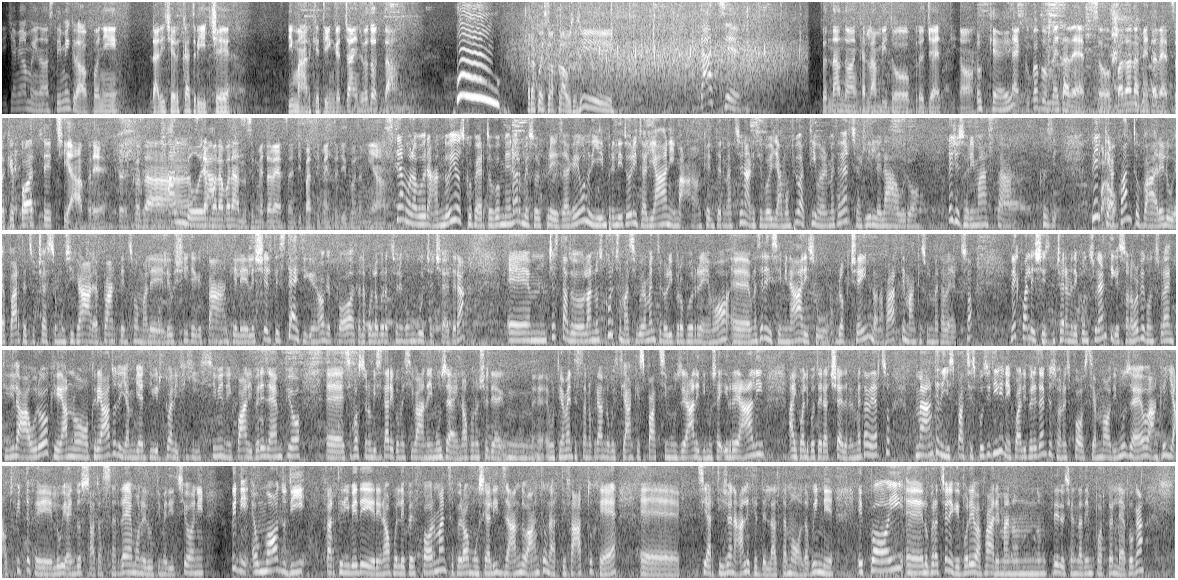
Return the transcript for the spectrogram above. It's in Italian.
Richiamiamo i nostri microfoni la ricercatrice di marketing già introdotta. Uh! Era questo l'applauso, sì! Grazie. Tornando anche all'ambito progetti, no? Ok. Ecco, proprio metaverso, parola metaverso, che porte ci apre? Per cosa Allora. stiamo lavorando sul metaverso nel Dipartimento di Economia? Stiamo lavorando. Io ho scoperto con mia enorme sorpresa che uno degli imprenditori italiani, ma anche internazionali se vogliamo, più attivo nel metaverso è Achille Lauro. E ci sono rimasta così. Perché Wow. a quanto pare lui, a parte il successo musicale, a parte insomma le, le uscite che fa, anche le, le scelte estetiche no, che porta, la collaborazione con Gucci, eccetera, ehm, c'è stato l'anno scorso, ma sicuramente lo riproporremo, eh, una serie di seminari su blockchain da una parte, ma anche sul metaverso nel quale c'erano dei consulenti che sono proprio consulenti di Lauro che hanno creato degli ambienti virtuali fighissimi nei quali per esempio eh, si possono visitare come si va nei musei, no? conoscete mm, eh, ultimamente stanno creando questi anche spazi museali di musei irreali ai quali poter accedere nel metaverso, ma anche degli spazi espositivi nei quali per esempio sono esposti a mo' di museo anche gli outfit che lui ha indossato a Sanremo nelle ultime edizioni. Quindi è un modo di farti rivedere no, quelle performance, però musealizzando anche un artefatto che è eh, sia artigianale che dell'alta moda. Quindi, e poi eh, l'operazione che voleva fare, ma non, non credo sia andata in porto all'epoca,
